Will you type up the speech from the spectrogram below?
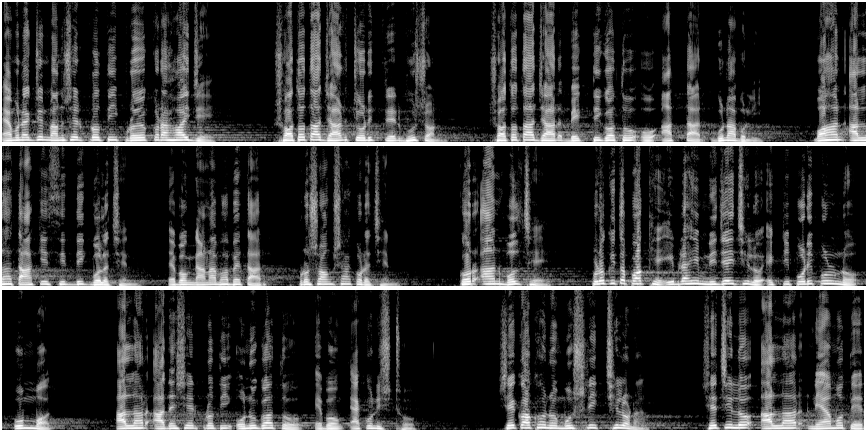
এমন একজন মানুষের প্রতি প্রয়োগ করা হয় যে, সততা যার চরিত্রের ভূষণ, সততা যার ব্যক্তিগত ও আত্মার গুণাবলী। মহান আল্লাহ তাকে সিদ্দিক বলেছেন এবং নানাভাবে তার প্রশংসা করেছেন। কোরআন বলছে, প্রকৃতপক্ষে ইব্রাহিম নিজেই ছিল একটি পরিপূর্ণ উম্মত। আল্লাহর আদেশের প্রতি অনুগত এবং একনিষ্ঠ। সে কখনো মুশরিক ছিল না। সে ছিল আল্লাহর নেয়ামতের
